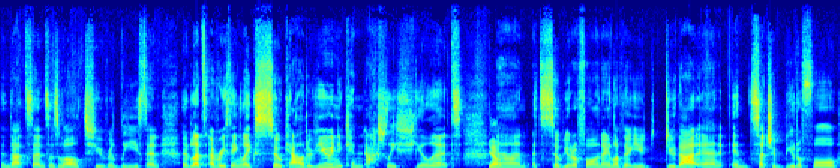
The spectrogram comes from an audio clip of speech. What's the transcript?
in that sense as well to release and it lets everything like soak out of you and you can actually feel it. Yeah. And it's so beautiful and i love that you do that and in such a beautiful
